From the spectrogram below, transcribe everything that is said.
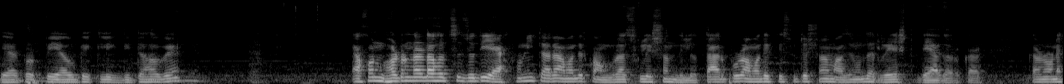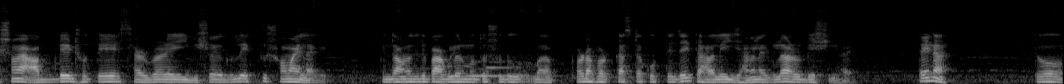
দেওয়ার পর পে আউটে ক্লিক দিতে হবে। এখন ঘটনাটা হচ্ছে যদি এখনই তারা আমাদের কংগ্রাচুলেশন দিল তারপর আমাদের কিছুটা সময় মাঝে মধ্যে রেস্ট দেওয়া দরকার। কারণ অনেক সময় আপডেট হতে সার্ভারে এই বিষয়গুলো একটু সময় লাগে। কিন্তু আমরা যদি পাগলের মতো শুধু ফটাফট কাজটা করতে যাই, তাহলে এই ঝামেলাগুলো আরও বেশি হয়। তাই না? তো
